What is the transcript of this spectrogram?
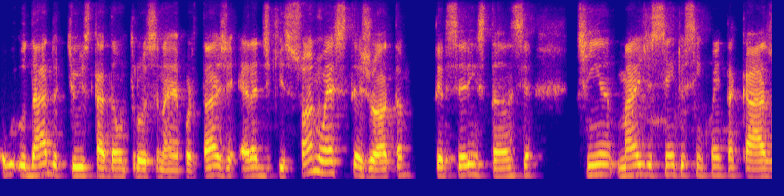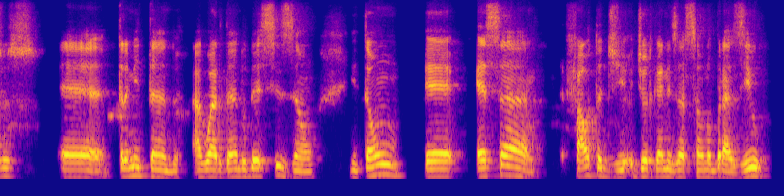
O, o, dado que o Estadão trouxe na reportagem era de que só no STJ, terceira instância, tinha mais de 150 casos é, tramitando, aguardando decisão. Então, é, essa falta de, de organização no Brasil,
